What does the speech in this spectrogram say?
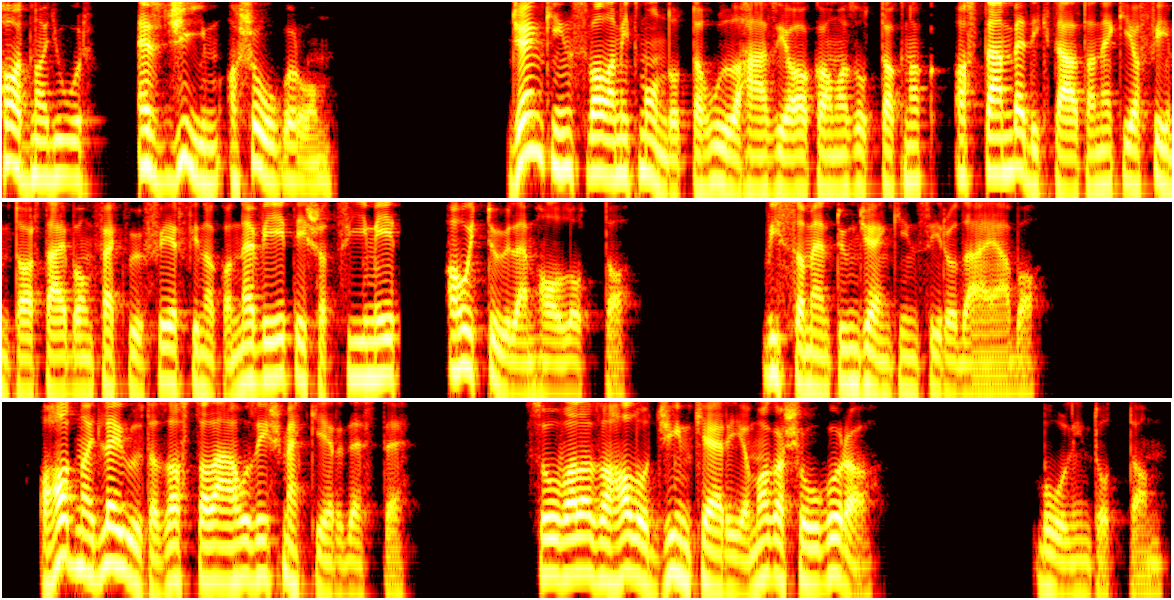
Hadnagy úr, ez Jim, a sógorom. Jenkins valamit mondott a hullaházi alkalmazottaknak, aztán bediktálta neki a fémtartályban fekvő férfinak a nevét és a címét, ahogy tőlem hallotta. Visszamentünk Jenkins irodájába. A hadnagy leült az asztalához és megkérdezte. Szóval az a halott Jim Carrey a maga sógora? Bólintottam.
